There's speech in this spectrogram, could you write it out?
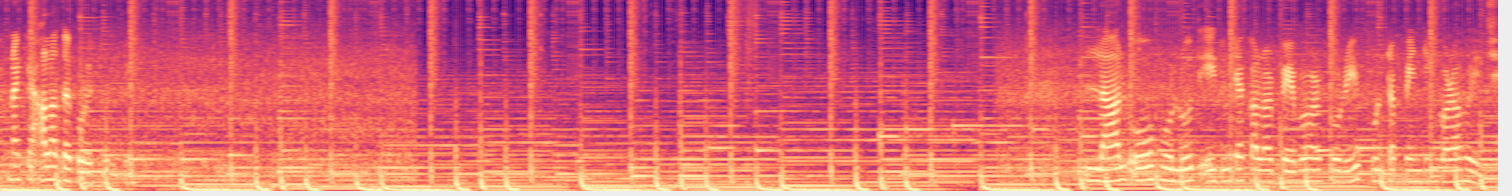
আপনাকে আলাদা করে তুলবে। লাল ও হলুদ এই দুইটা কালার ব্যবহার করে ফুলটা পেন্টিং করা হয়েছে।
